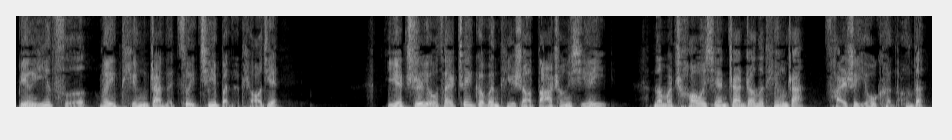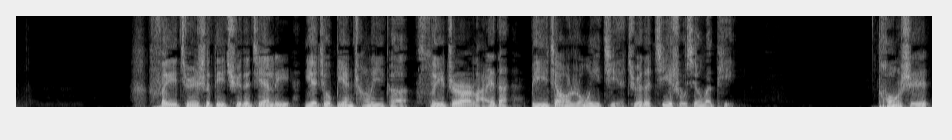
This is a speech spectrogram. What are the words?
并以此为停战的最基本的条件。也只有在这个问题上达成协议，那么朝鲜战争的停战才是有可能的。非军事地区的建立也就变成了一个随之而来的比较容易解决的技术性问题。同时，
